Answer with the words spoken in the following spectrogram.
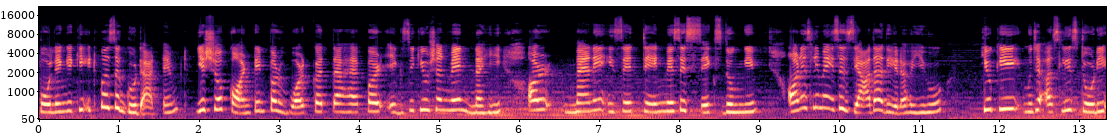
बोलेंगे कि it was a good attempt ये शो कंटेंट पर वर्क करता है पर एग्जीक्यूशन में नहीं। और मैंने इसे टेन में से सिक्स दूँगी। ऑनेस्टली मैं इसे ज़्यादा दे रही हूँ। क्योंकि मुझे असली स्टोरी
